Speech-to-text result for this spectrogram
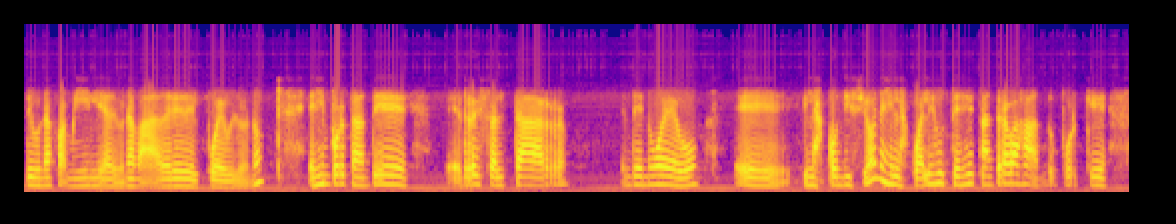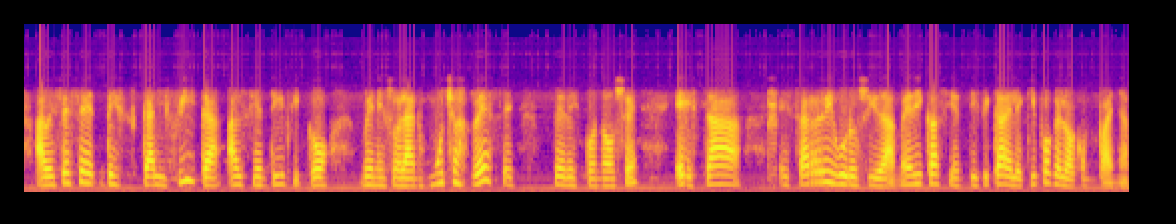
de una familia, de una madre del pueblo, ¿no? Es importante resaltar de nuevo eh, las condiciones en las cuales ustedes están trabajando, porque a veces se descalifica al científico venezolano, muchas veces se desconoce esa, esa rigurosidad médica científica del equipo que lo acompaña.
